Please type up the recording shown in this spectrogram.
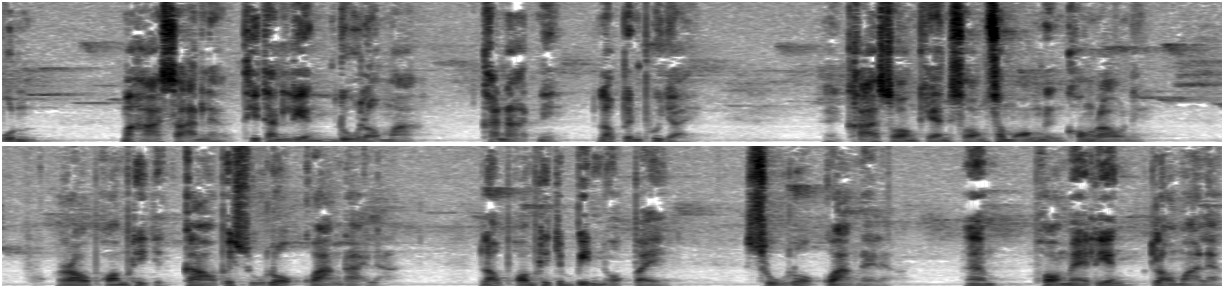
บุญมหาศาลแล้วที่ท่านเลี้ยงดูเรามา ขนาดนี้ เราเป็นผู้ใหญ่ ขาสองแขนสองสมองหนึ่งของเราเนี่ยเราพร้อมที่จะก้าวไปสู่โลกกว้างได้แล้วเราพร้อมที่จะบินออกไปสู่โลกกว้างได้แล้วพ่อแม่เลี้ยงเรามาแล้ว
